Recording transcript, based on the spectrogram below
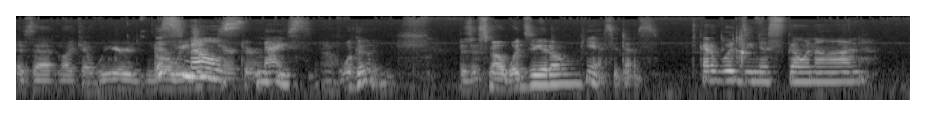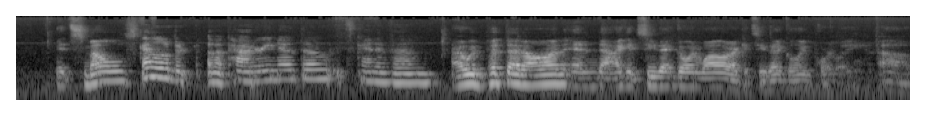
Is that like a weird Norwegian smells character? nice. Oh, well, good. Does it smell woodsy at all? Yes, it does. It's got a woodsiness going on. It smells. It's got a little bit of a powdery note though. It's kind of um. I would put that on, and I could see that going well, or I could see that going poorly. Um,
